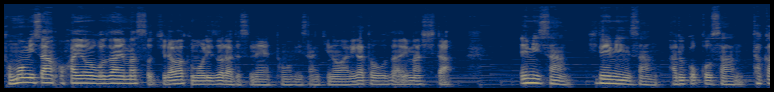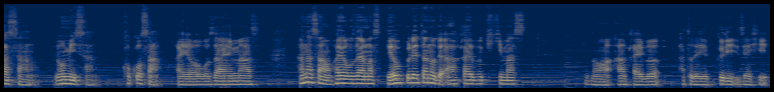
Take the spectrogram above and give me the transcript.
ともみさん、おはようございます。そちらは曇り空ですね。ともみさん、昨日ありがとうございました。えみさん、ひでみんさん、アルココさん、タカさん、ロミさん、ココさん、おはようございます。はなさん、おはようございます。出遅れたのでアーカイブ聞きます。のアーカイブ、後でゆっくりぜひ。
